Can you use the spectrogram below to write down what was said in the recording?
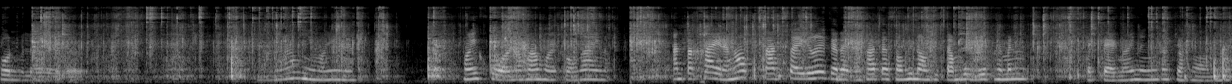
คนๆไปเลยน้ำมีหอยเนี่ยหอยขัวนะคะ หอยของง่ายเนาะ อันตะไคร่นะเขาตัดใส่เลยก็ได้นะคะ แต่สองพี่น้องที่ตำบุบๆให้มันแตกๆหน้อยนึงก็จะหอมเนาะ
